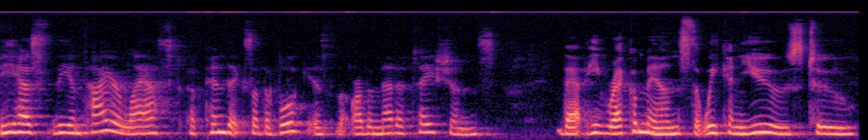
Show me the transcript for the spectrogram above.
he has the entire last appendix of the book is the, are the meditations that he recommends that we can use to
